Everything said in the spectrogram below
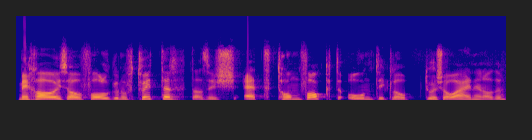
man kann uns auch folgen auf Twitter, das ist @tomvogt und ich glaube, du hast auch einen, oder?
